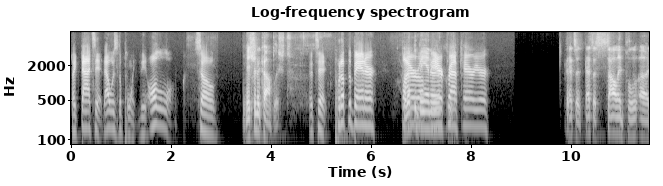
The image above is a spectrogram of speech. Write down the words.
Like that's it. That was the point. The all along. So Mission accomplished. that's it. Put up the banner. Put up Fire the up banner. the aircraft carrier. That's a that's a solid pol- uh,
